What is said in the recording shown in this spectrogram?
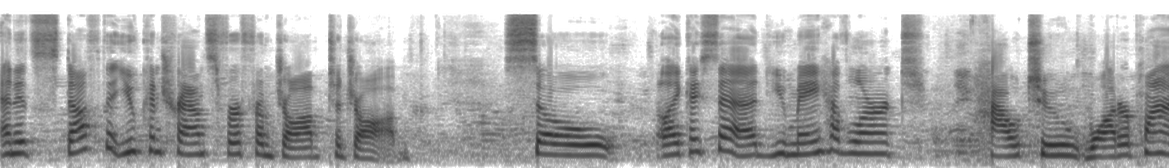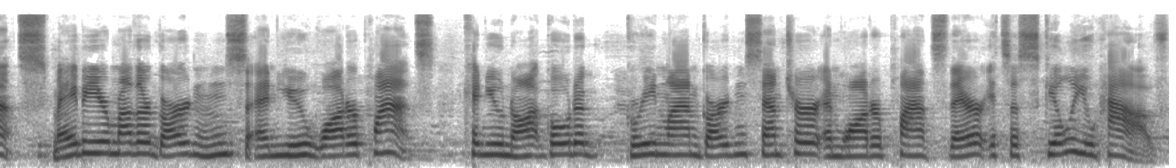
and it's stuff that you can transfer from job to job. So, like I said, you may have learned how to water plants. Maybe your mother gardens and you water plants. Can you not go to Greenland Garden Center and water plants there? It's a skill you have.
